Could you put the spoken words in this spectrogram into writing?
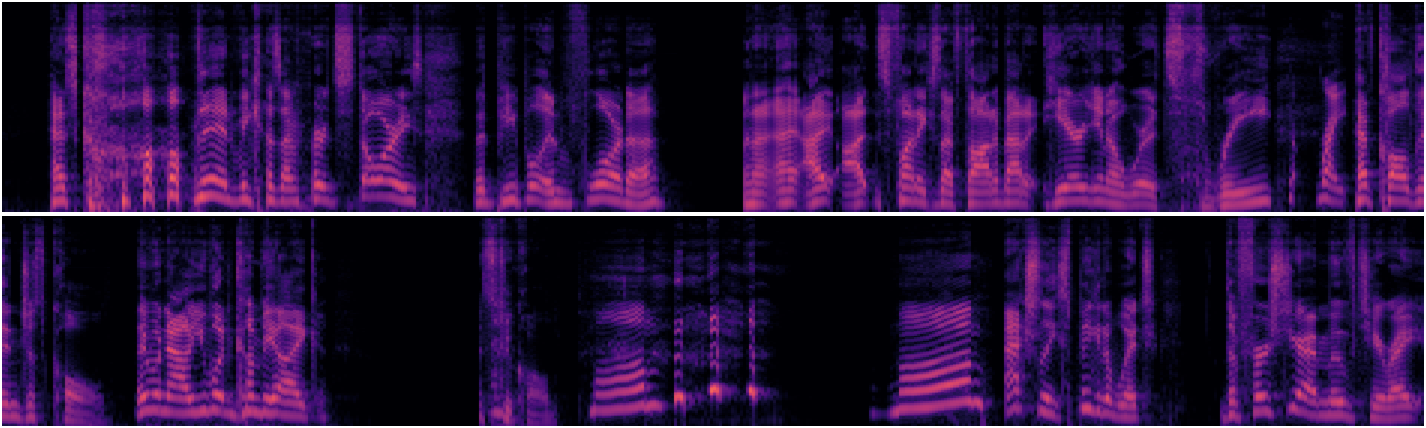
has called in? Because I've heard stories that people in Florida, and I, I, I it's funny because I've thought about it here. You know, where it's three Right. have called in just cold. They would now you wouldn't come be like, it's too cold. Mom. Mom. Actually, speaking of which, the first year I moved here, right?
